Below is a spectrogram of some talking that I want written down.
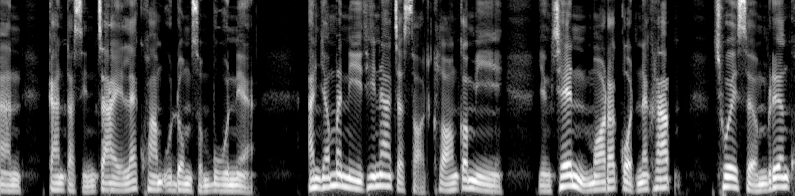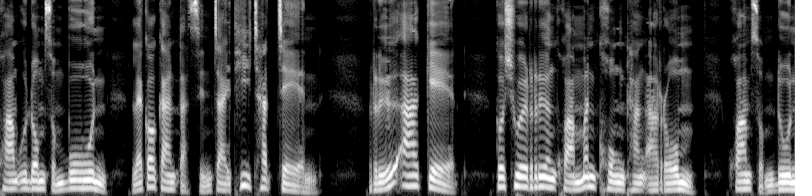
าน การตัดสินใจและความอุดมสมบูรณ์เนี่ยอัญมณีที่น่าจะสอดคล้องก็มี อย่างเช่น มรกตนะครับ ช่วยเสริมเรื่องความอุดมสมบูรณ์ และก็การตัดสินใจที่ชัดเจน หรืออาเกตก็ช่วยเรื่องความมั่นคงทางอารมณ์ ความสมดุล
